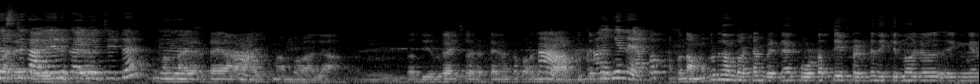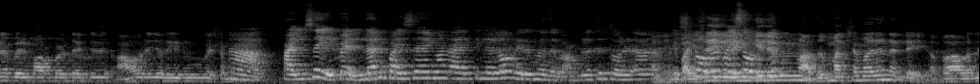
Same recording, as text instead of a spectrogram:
ജസ്റ്റ് തലയിൽ കൈ വെച്ചിട്ട് ദീർഘായുസ് വരട്ടെ എന്നൊക്കെ പറഞ്ഞ് പ്രാർത്ഥിച്ചിട്ട് അപ്പൊ നമുക്കൊരു സന്തോഷം. പിന്നെ കൂട്ടത്തിൽ ഫ്രണ്ട് നിൽക്കുന്ന ഒരു ഇങ്ങനെ പെരുമാറുമ്പോഴത്തേക്ക് ആ ഒരു ചെറിയൊരു വിഷമം. പൈസ. ഇപ്പൊ എല്ലാരും പൈസ കൊണ്ടായിരിക്കില്ലല്ലോ വരുന്നത്. അമ്പലത്തിൽ പൈസ ഇല്ലെങ്കിലും. അതും മനുഷ്യന്മാര് തന്നെയല്ലേ അപ്പൊ അവർ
